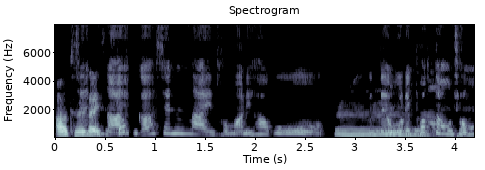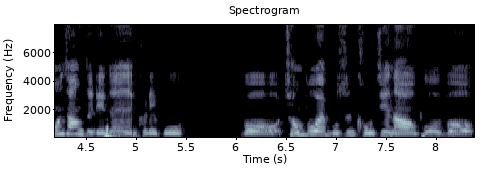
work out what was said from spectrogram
아, 둘다 세는 있어? 나이인가 세는 나이 더 많이 하고 음. 근데 우리 음. 보통 전문 사람들이는 그리고 뭐 정보에 무슨 공지 나오고 뭐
